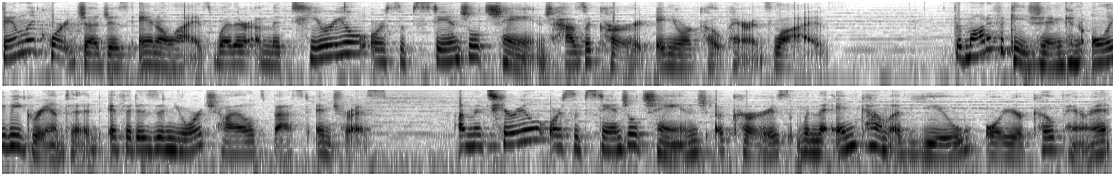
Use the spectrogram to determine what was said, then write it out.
Family court judges analyze whether a material or substantial change has occurred in your co-parents' lives. The modification can only be granted if it is in your child's best interest. A material or substantial change occurs when the income of you or your co-parent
